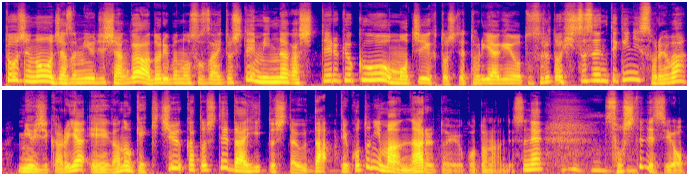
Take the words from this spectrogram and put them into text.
当時のジャズミュージシャンがアドリブの素材としてみんなが知っている曲をモチーフとして取り上げようとすると必然的にそれはミュージカルや映画の劇中歌として大ヒットした歌っていうことにまあなるということなんですね。そしてですよ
